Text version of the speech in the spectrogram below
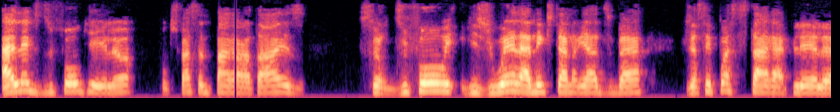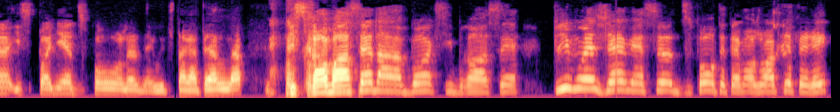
Alex Dufault qui est là. Il faut que je fasse une parenthèse sur Dufault qui jouait l'année que j'étais en arrière du banc. Je sais pas si tu t'en rappelais, là, il se pognait Dufour, là. Ben oui, tu t'en rappelles, là. Il se ramassait dans la boxe, il brassait. Puis moi, j'aimais ça. Dufour, t'étais mon joueur préféré.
